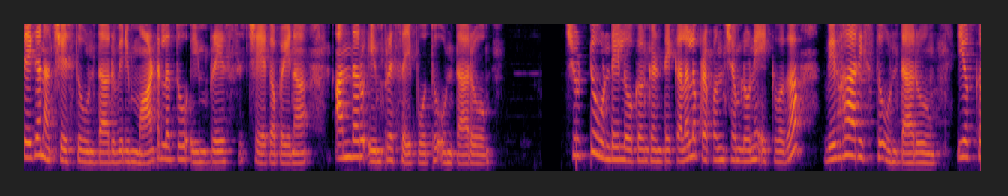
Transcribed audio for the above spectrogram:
తెగ నచ్చేస్తూ ఉంటారు. వీరి మాటలతో ఇంప్రెస్ చేయకపోయినా అందరూ ఇంప్రెస్ అయిపోతూ ఉంటారు. చుట్టూ ఉండే లోకం కంటే కళల ప్రపంచంలోనే ఎక్కువగా వ్యవహరిస్తూ ఉంటారు. ఈ యొక్క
